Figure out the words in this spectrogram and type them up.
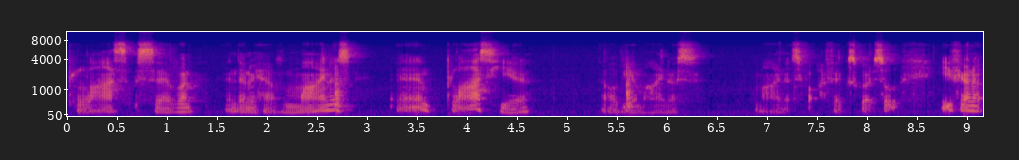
plus 7, and then we have minus and plus here, that will be a minus, minus 5x squared. So if you want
